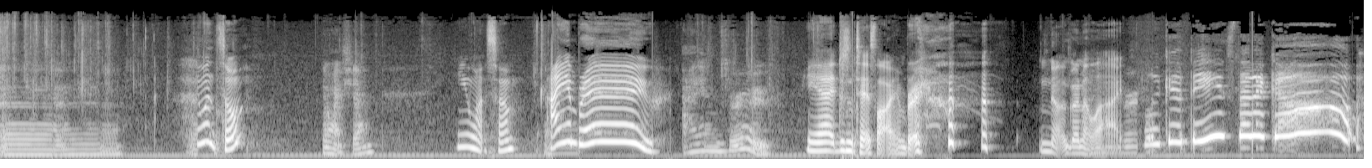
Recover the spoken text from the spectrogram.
Uh, You want some? go on, Shan. You want some? Irn-Bru. Iron brew. Yeah, it doesn't taste like Irn-Bru. Not gonna lie. Look at these that I got.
